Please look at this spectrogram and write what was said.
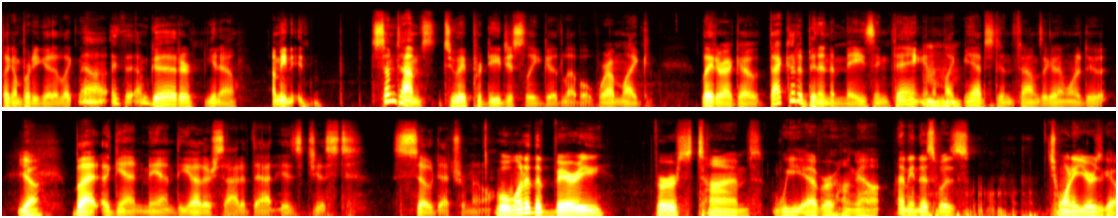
like I'm pretty good at like no I th- I'm good or you know. I mean it, sometimes to a prodigiously good level where I'm like later I go that could have been an amazing thing. And I'm like yeah it just the times like I didn't want to do it. Yeah. But again, man, the other side of that is just so detrimental. well one of the very first times we ever hung out i mean this was 20 years ago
